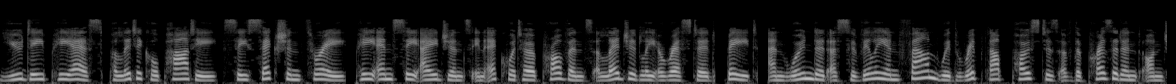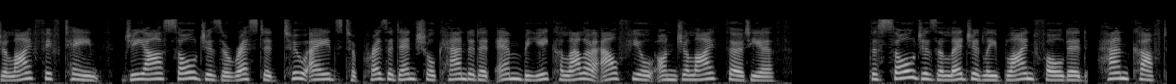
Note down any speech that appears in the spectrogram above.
(UDPS) political party. See Section 3. PNC agents in Equateur province allegedly arrested, beat, and wounded a civilian found with ripped up posters of the president on July 15. GR soldiers arrested two aides to presidential candidate Mbe Kalala Alfuel on July 30. The soldiers allegedly blindfolded, handcuffed,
